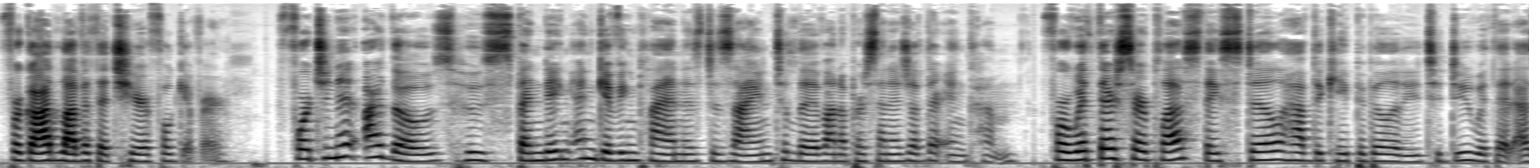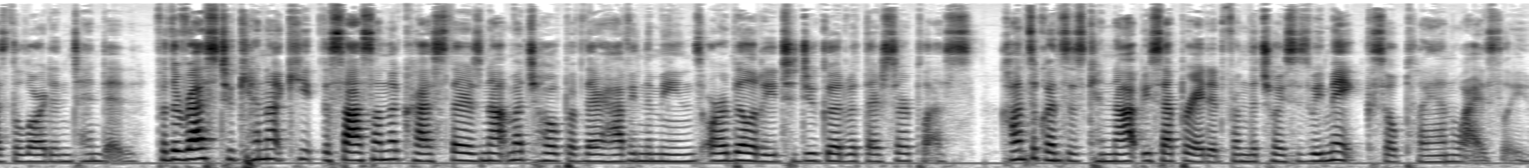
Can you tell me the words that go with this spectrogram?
for God loveth a cheerful giver. Fortunate are those whose spending and giving plan is designed to live on a percentage of their income, for with their surplus they still have the capability to do with it as the Lord intended. For the rest who cannot keep the sauce on the crust, there is not much hope of their having the means or ability to do good with their surplus. Consequences cannot be separated from the choices we make, so plan wisely.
